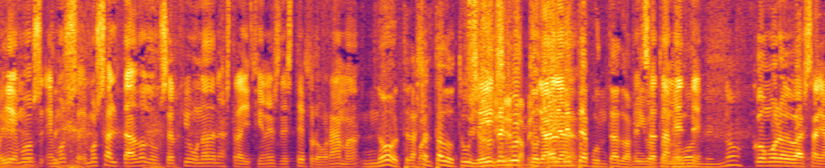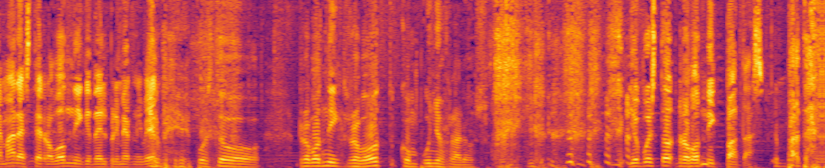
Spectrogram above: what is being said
Oye, eh, hemos, hemos, hemos saltado con Sergio una de las tradiciones de este programa. No, te la has Bueno, saltado tú. sí, Yo lo tengo totalmente Ya, ya. apuntado, amigo. Exactamente. Robotnik, ¿no? ¿Cómo lo vas a llamar a este Robotnik del primer nivel? He puesto Robotnik Robot con puños raros. Yo he puesto Robotnik patas. Patas.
